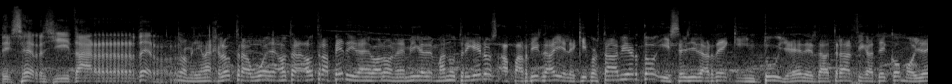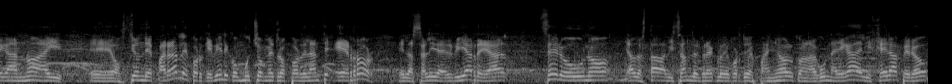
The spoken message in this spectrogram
de Sergi Darder. Bueno, Miguel Ángel, otra, buena- otra, otra pérdida de balón de Miguel Manu Trigueros. A partir de ahí el equipo está abierto y Sergi Dardé que intuye eh, desde atrás. Fíjate cómo llega, no hay eh, opción de pararle porque viene con muchos metros por delante. Error en la salida del Villarreal. 0-1, ya lo estaba avisando el récord Deportivo Español con alguna llegada ligera, pero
